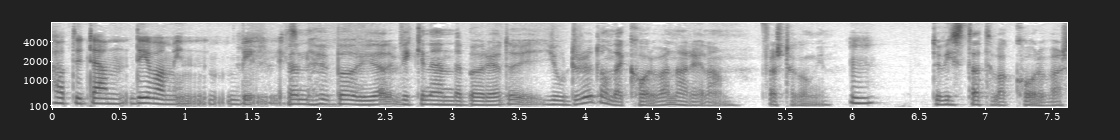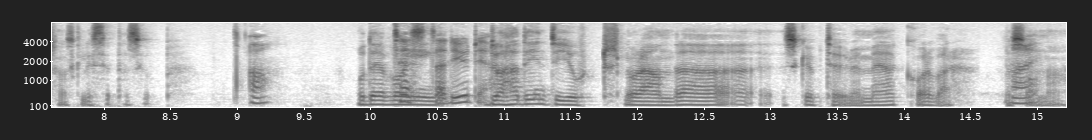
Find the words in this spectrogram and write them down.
hade den, det var min bild. Liksom. Men hur började, vilken ände började du? Gjorde du de där korvarna redan första gången? Mm. Du visste att det var korvar som skulle sättas upp? Ja. Och det var Testade ju det. Du hade inte gjort några andra eh, skulpturer med korvar? Med sådana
